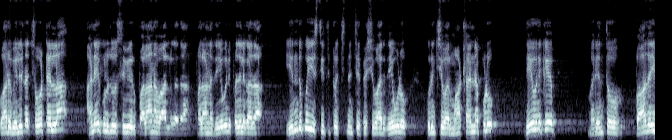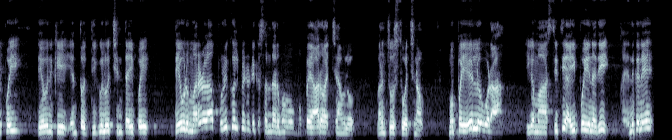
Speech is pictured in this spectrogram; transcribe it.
వారు వెళ్ళిన చోటెల్లా అనేకులు చూసి వీరు ఫలానా వాళ్ళు కదా ఫలానా దేవుని ప్రజలు కదా ఎందుకు ఈ స్థితి వచ్చిందని చెప్పేసి వారి దేవుడు గురించి వారు మాట్లాడినప్పుడు దేవునికే మరి ఎంతో బాధ అయిపోయి దేవునికి ఎంతో దిగులు చింత అయిపోయి దేవుడు మరలా పురికొల్పేటువంటి సందర్భము ముప్పై ఆరో అధ్యాయంలో మనం చూస్తూ వచ్చినాం. ముప్పై ఏళ్ళలో కూడా ఇక మా స్థితి అయిపోయినది. ఎందుకనే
